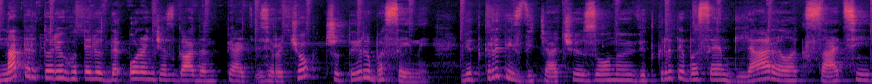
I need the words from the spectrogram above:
На території готелю The Oranges Garden 5 зірочок 4 басейни. Відкритий з дитячою зоною, відкритий басейн для релаксації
